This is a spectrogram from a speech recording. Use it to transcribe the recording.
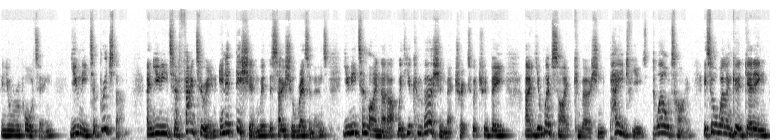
and your reporting, you need to bridge that. And you need to factor in, in addition with the social resonance, you need to line that up with your conversion metrics, which would be uh, your website conversion, page views, dwell time. It's all well and good getting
